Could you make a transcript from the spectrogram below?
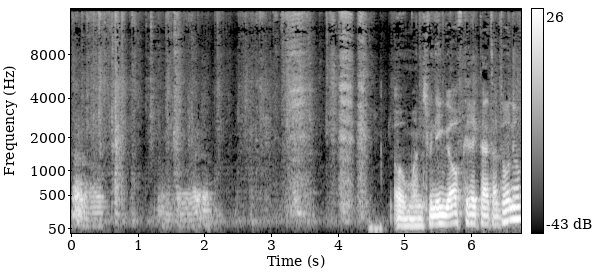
Ja, genau. Dann weiter. oh Mann, ich bin irgendwie aufgeregter als Antonio.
